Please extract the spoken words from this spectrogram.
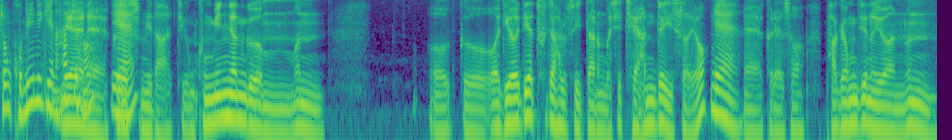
좀 고민이긴 하죠. 네, 네 그렇습니다. 예. 지금 국민연금은 어, 그, 어디 어디에 투자할 수 있다는 것이 제한돼 있어요. 예. 예. 그래서 박용진 의원은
